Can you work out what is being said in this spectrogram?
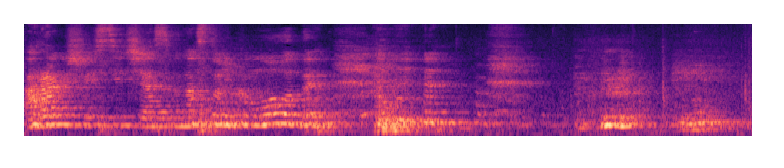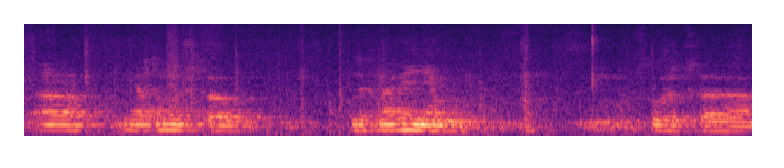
а раньше и сейчас, вы настолько молоды. Ну, э, я думаю, что вдохновением служит э,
